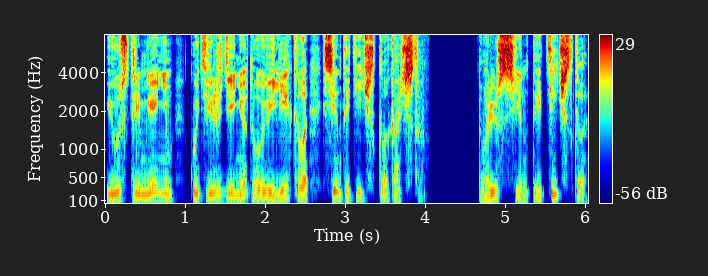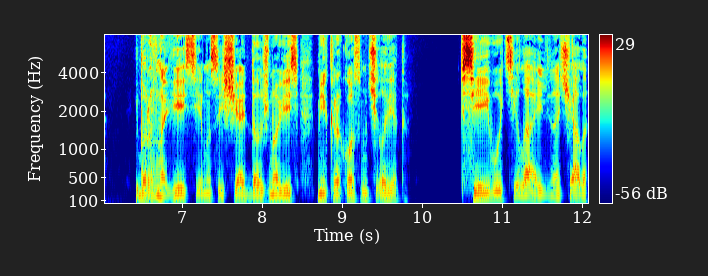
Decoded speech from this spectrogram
и устремлением к утверждению этого великого синтетического качества. Говорю синтетического, ибо равновесие насыщать должно весь микрокосм человека все его тела или начала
